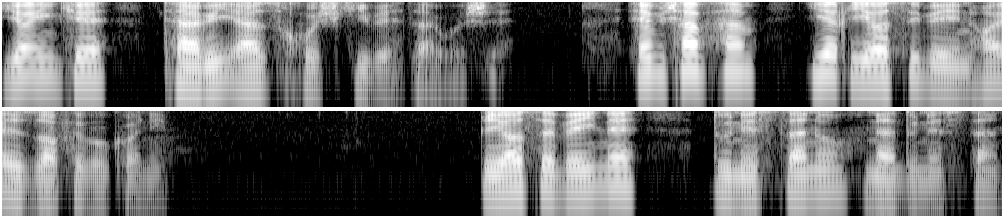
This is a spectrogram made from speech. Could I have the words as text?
یا اینکه تری از خشکی بهتر باشه. امشب هم یه قیاسی به اینها اضافه بکنیم. قیاس بین دونستن و ندونستن.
